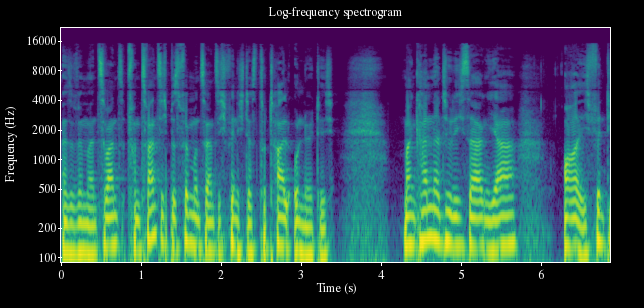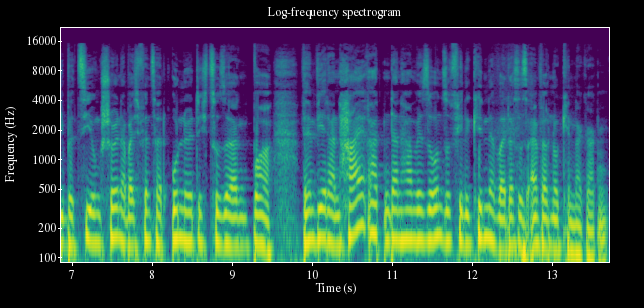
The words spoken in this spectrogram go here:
also wenn man 20, von 20 bis 25, finde ich das total unnötig. Man kann natürlich sagen, ja, oh, ich finde die Beziehung schön, aber ich finde es halt unnötig zu sagen, boah, wenn wir dann heiraten, dann haben wir so und so viele Kinder, weil das ist einfach nur Kindergarten,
